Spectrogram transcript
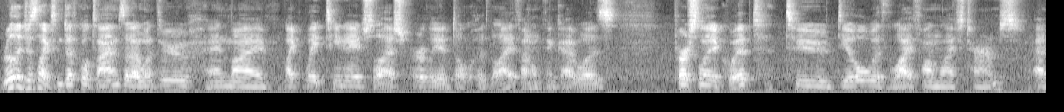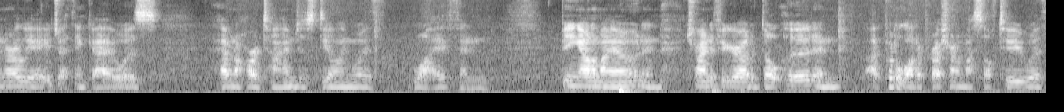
really just like some difficult times that I went through in my like late teenage slash early adulthood life. I don't think I was personally equipped to deal with life on life's terms at an early age. I think I was having a hard time just dealing with life and being out on my own and trying to figure out adulthood. And I put a lot of pressure on myself too with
